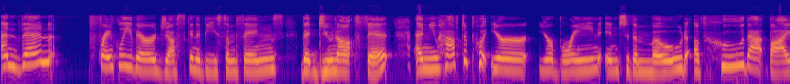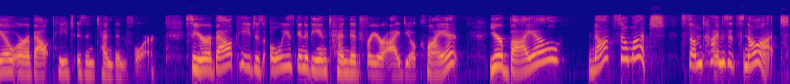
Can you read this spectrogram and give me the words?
And then frankly there are just going to be some things that do not fit and you have to put your your brain into the mode of who that bio or about page is intended for so your about page is always going to be intended for your ideal client your bio not so much sometimes it's not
